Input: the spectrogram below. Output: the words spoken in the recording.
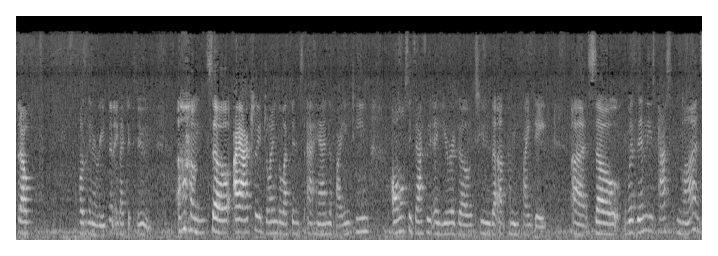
but I was going to reach it, expect it soon. Um, so I actually joined the Weapons at Hand, the fighting team, almost exactly a year ago to the upcoming fight date. Uh, so within these past months,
